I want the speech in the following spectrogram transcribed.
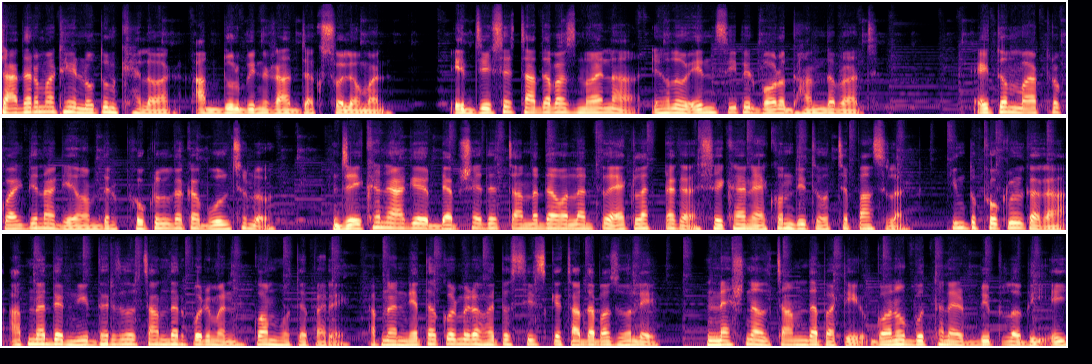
চাঁদার মাঠে নতুন খেলোয়াড় আব্দুল বিন রাজ্জাক সোলেমান। এ দেশের চাঁদাবাজ নয় না, এ হলো এনসিপির বড় ধান্দাবাজ। এই তো মাত্র কয়েকদিন আগে আমাদের ফকরুল কাকা বলছিল যে এখানে আগে ব্যবসায়ীদের চাঁদা দেওয়া লাগতো এক লাখ টাকা, সেখানে এখন দিতে হচ্ছে পাঁচ লাখ। কিন্তু ফকরুল কাকা, আপনাদের নির্ধারিত চাঁদার পরিমাণ কম হতে পারে। আপনার নেতাকর্মীরা হয়তো সিসকে চাঁদাবাজ হলে ন্যাশনাল চান্দা পার্টি গণঅভ্যুত্থানের বিপ্লবী এই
